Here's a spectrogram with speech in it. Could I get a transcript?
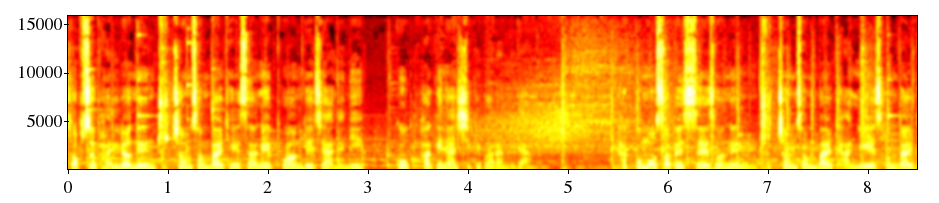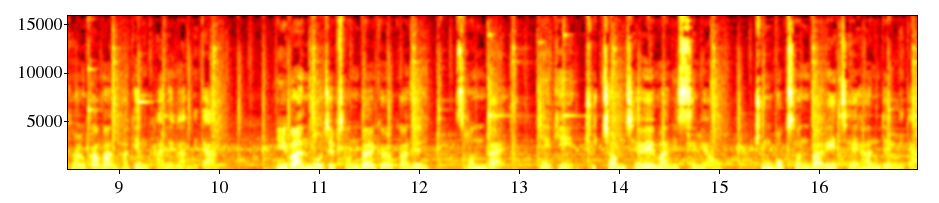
접수 반려는 추첨 선발 대상에 포함되지 않으니 꼭 확인하시기 바랍니다. 학부모 서비스에서는 추첨 선발 당일 선발 결과만 확인 가능합니다. 일반 모집 선발 결과는 선발, 대기, 추첨 제외만 있으며 중복 선발이 제한됩니다.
